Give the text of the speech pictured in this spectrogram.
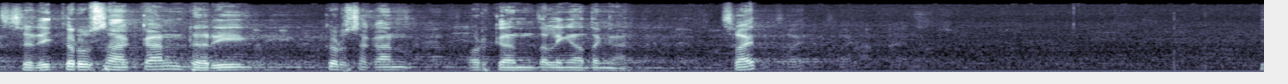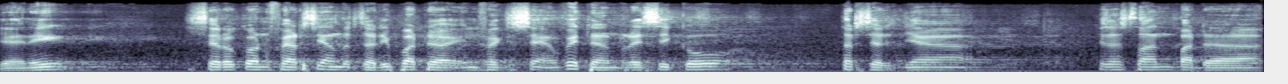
jadi kerusakan dari kerusakan organ telinga tengah. Slide. Ya ini serokonversi yang terjadi pada infeksi CMV dan resiko terjadinya kesesatan pada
